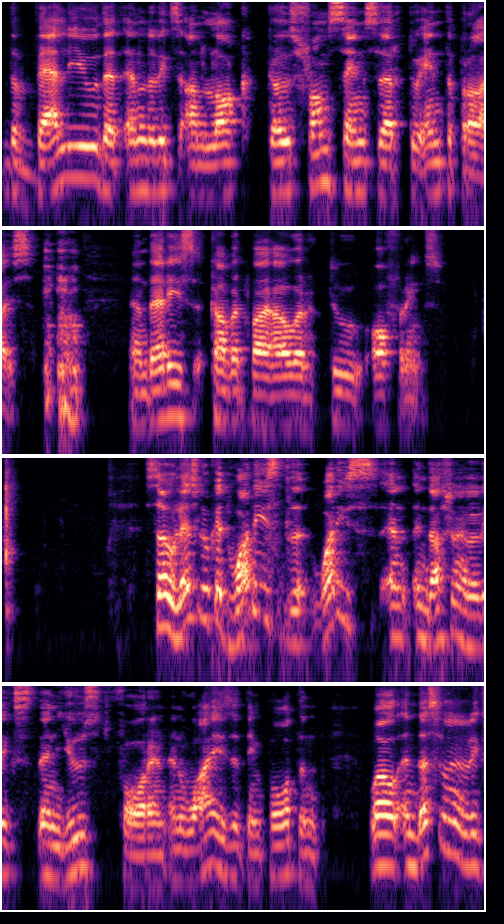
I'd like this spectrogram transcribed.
the value that analytics unlock goes from sensor to enterprise, and that is covered by our two offerings. So let's look at what is the what is an industrial analytics then used for and, and why is it important? Well, industrial analytics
